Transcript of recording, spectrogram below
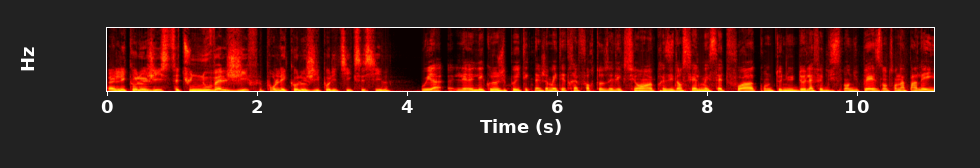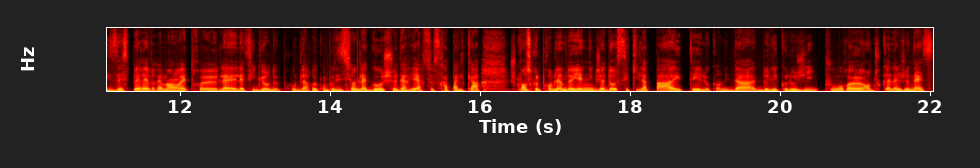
l'écologiste. C'est une nouvelle gifle pour l'écologie politique, Cécile? Oui, euh, l'écologie politique n'a jamais été très forte aux élections euh, présidentielles, mais cette fois, compte tenu de l'affaiblissement du PS dont on a parlé, ils espéraient vraiment être euh, la, figure de proue de la recomposition de la gauche derrière. Ce sera pas le cas. Je pense que le problème de Yannick Jadot, c'est qu'il n'a pas été le candidat de l'écologie pour, en tout cas, la jeunesse,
